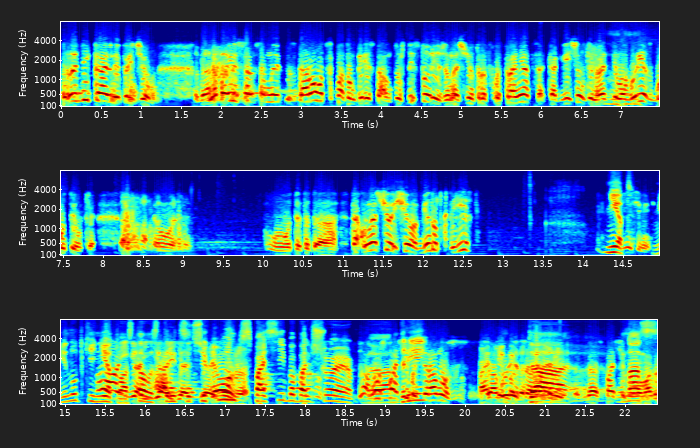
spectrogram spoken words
радикальный причем. Да. Я боюсь, что со мной здороваться потом перестанут, потому что история же начнет распространяться, как Веселкин растил огурец в бутылке. Вот. Вот это да. Так, у нас что, еще минутка-то есть? Нет, минутки нету, Ай-яй-яй-яй-яй. осталось 30 секунд. Спасибо большое, Да, ну спасибо Андрей. все равно за Спасибо, да. Да, спасибо у нас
